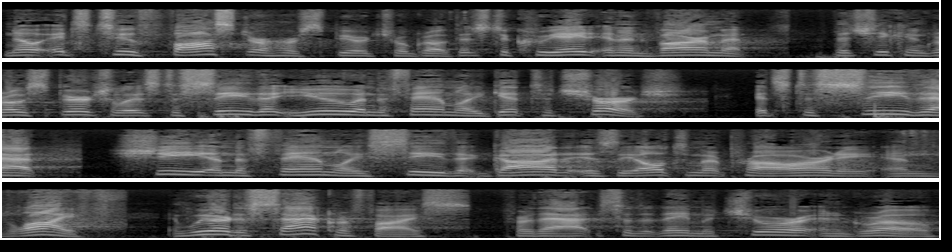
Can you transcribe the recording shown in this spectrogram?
No, it's to foster her spiritual growth. It's to create an environment that she can grow spiritually. It's to see that you and the family get to church. It's to see that she and the family see that God is the ultimate priority in life. And we are to sacrifice for that so that they mature and grow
